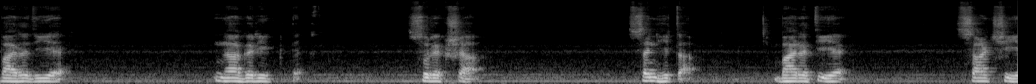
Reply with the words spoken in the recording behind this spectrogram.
பாரதிய நாகரிக் சுரக்ஷா சன்ஹிதா பாரதிய சாட்சிய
